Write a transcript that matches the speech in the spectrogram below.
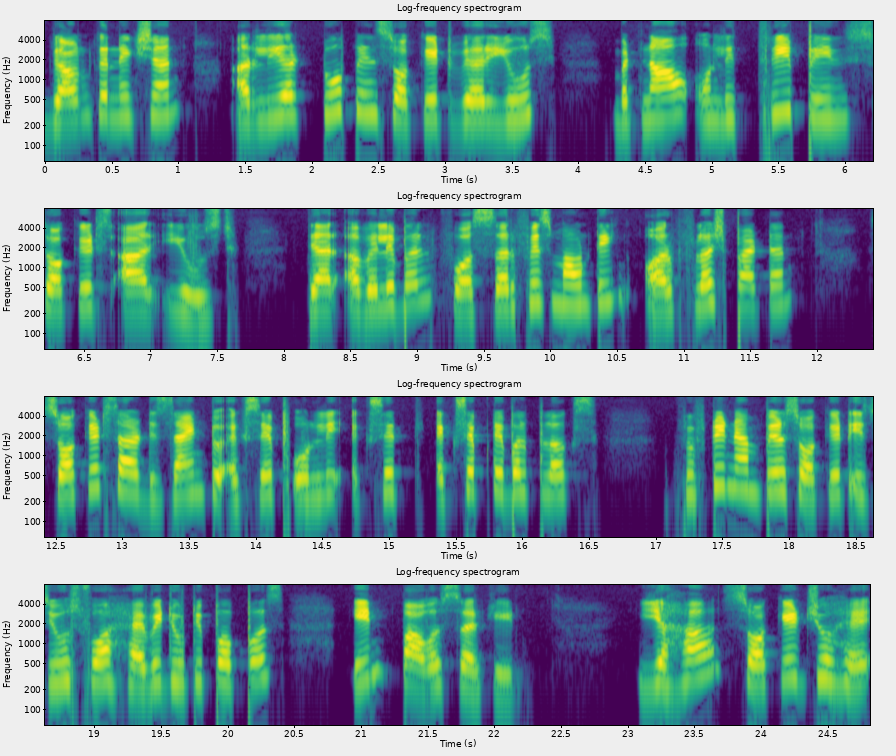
ground connection. Earlier, two pin socket were used but now only 3 pin sockets are used. They are available for surface mounting or flush pattern. Sockets are designed to accept only accept acceptable plugs. 15 ampere socket is used for heavy duty purpose in power circuit. यह सॉकेट जो है,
